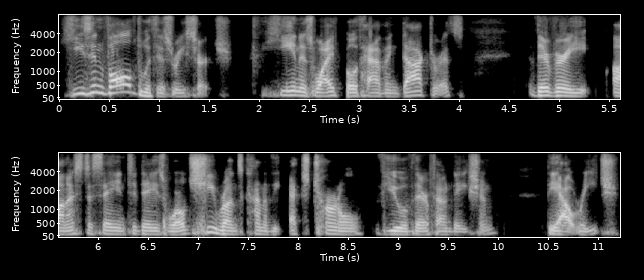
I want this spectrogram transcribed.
he's involved with his research. He and his wife both having doctorates. They're very honest to say in today's world, she runs kind of the external view of their foundation, the outreach,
